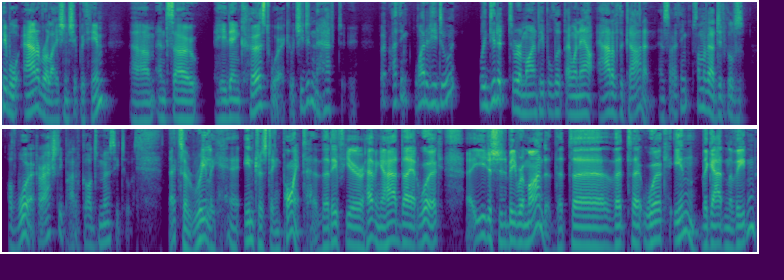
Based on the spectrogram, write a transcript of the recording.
People were out of relationship with Him, um, and so he then cursed work, which he didn't have to. But I think, why did he do it? Well, he did it to remind people that they were now out of the garden. And so I think some of our difficulties of work are actually part of God's mercy to us. That's a really uh, interesting point. That if you're having a hard day at work, uh, you just should be reminded that uh, that uh, work in the Garden of Eden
